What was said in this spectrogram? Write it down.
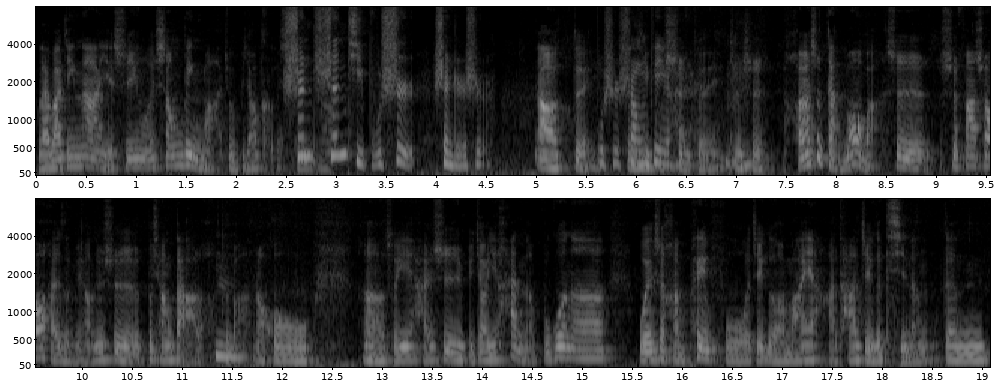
莱巴金娜也是因为伤病嘛，就比较可惜，身身体不适，甚至是啊，对，不是伤病，是对，就是。好像是感冒吧，是是发烧还是怎么样？就是不想打了，对吧？然后，嗯，所以还是比较遗憾的。不过呢，我也是很佩服这个玛雅，她这个体能跟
